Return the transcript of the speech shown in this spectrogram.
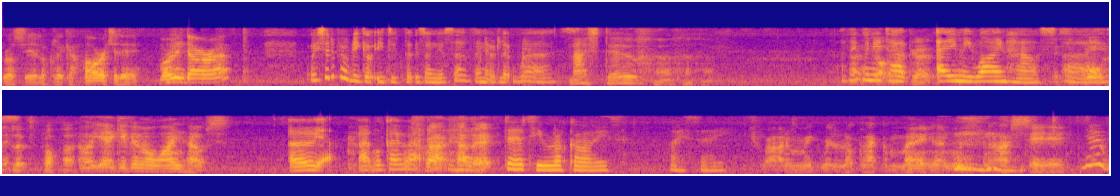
Russell, you look like a horror today. Morning, Dara. We should have probably got you to put this on yourself. Then it would look worse. nice do. I think That's we need to to have good. Amy Winehouse It's important eyes. it looks proper. Oh yeah, give him a Winehouse. Oh yeah. Right, we'll go right. Crack out have here. it. Dirty rock eyes, I say. Try to make me look like a man, and I said no.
